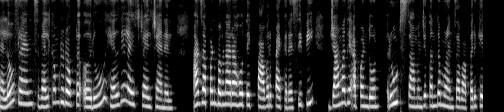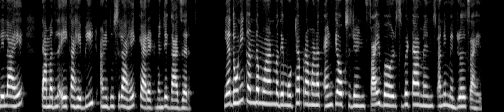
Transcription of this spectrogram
Hello friends welcome to doctor Aru healthy lifestyle channel आज आपण बघणार आहोत एक पॉवर पॅक रेसिपी ज्यामध्ये आपण दोन रूट्सचा म्हणजे कंदमुळांचा वापर केलेला आहे. त्यामधलं एक आहे बीट आणि दुसरं आहे कॅरेट म्हणजे गाजर. या दोन्ही कंदमुळांमध्ये मोठ्या प्रमाणात अँटीऑक्सिडेंट फायबर्स विटॅमिन्स आणि मिनरल्स आहेत.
